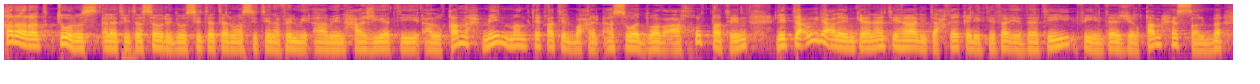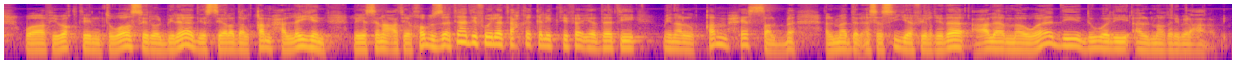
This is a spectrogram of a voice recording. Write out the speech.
قررت تونس التي تستورد 66% من حاجية القمح من منطقة البحر الأسود وضع خطة للتعويل على إمكاناتها لتحقيق الاكتفاء الذاتي في إنتاج القمح الصلب. وفي وقت تواصل البلاد استيراد القمح اللين لصناعة الخبز تهدف إلى تحقيق الاكتفاء الذاتي من القمح الصلب. المادة الأساسية في الغذاء على مواد دول المغرب العربي.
